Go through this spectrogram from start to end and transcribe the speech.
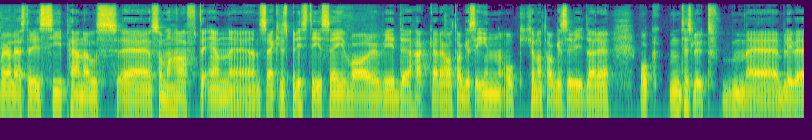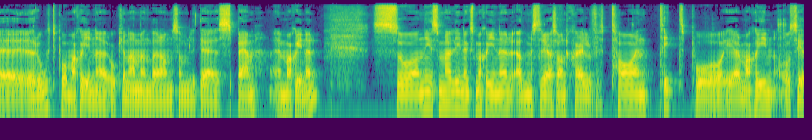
vad jag läste i C-panels eh, som har haft en, en säkerhetsbrist i sig varvid hackare har tagit sig in och kunnat tagit sig vidare. Och till slut mm, eh, blivit Eh, rot på maskiner och kunna använda dem som lite spam-maskiner. Så ni som har Linux-maskiner, administrerar sånt själv, ta en titt på er maskin och se,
